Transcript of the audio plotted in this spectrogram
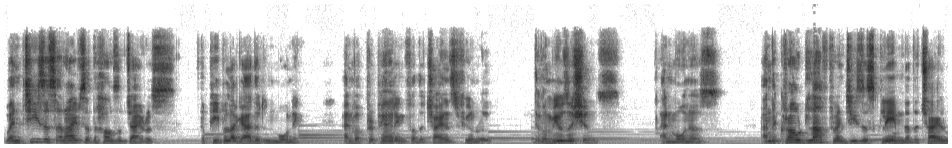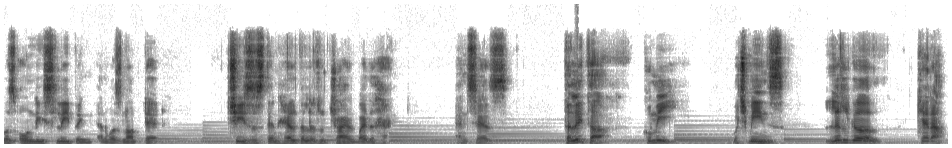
when Jesus arrives at the house of Jairus, the people are gathered in mourning and were preparing for the child's funeral. There were musicians and mourners and the crowd laughed when Jesus claimed that the child was only sleeping and was not dead. Jesus then held the little child by the hand and says, Talitha kumi, which means, Little girl, get up.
